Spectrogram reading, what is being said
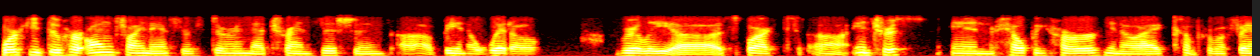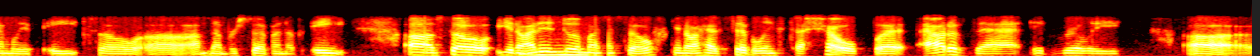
working through her own finances during that transition, uh, being a widow, really uh, sparked uh, interest in helping her. You know, I come from a family of eight, so uh, I'm number seven of eight. Uh, so, you know, I didn't do it mm-hmm. myself. You know, I had siblings to help, but out of that, it really uh,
